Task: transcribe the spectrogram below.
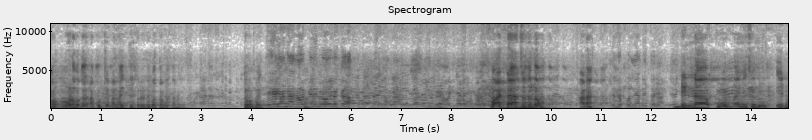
ಅವ್ನು ನೋಡ್ಬೇಕಾದ್ರೆ ನಾ ಕುರ್ಚಿ ಮೇಲೆ ಹೈತ್ ನಿಂತ್ರೆ ಗೊತ್ತಾಗುತ್ತೆ ನನಗೆ. ತಗೊಂಬೈ ಅಡ್ಡ ಅನ್ಸೋದಿಲ್ಲ ಅವ. ಅಣ್ಣ ನಿನ್ನ ಪೂರ್ಣ ಹೆಸರು ಏನು?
